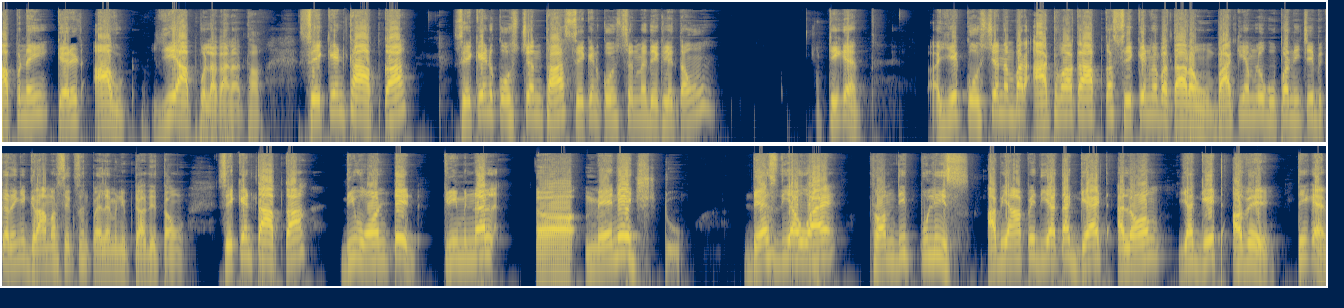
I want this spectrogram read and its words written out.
अप नहीं कैरिड आउट ये आपको लगाना था। सेकेंड था आपका सेकेंड क्वेश्चन था। सेकेंड क्वेश्चन में देख लेता हूँ, ठीक है? ये क्वेश्चन नंबर आठवां का आपका सेकेंड में बता रहा हूँ। बाकी हम लोग ऊपर नीचे भी करेंगे ग्रामर सेक्शन पहले मैं निपटा देता हूँ। सेकेंड था आपका the wanted criminal manage to. Dash दिया हुआ है फ्रॉम दी पुलिस। अब यहाँ पे दिया था गेट अलोंग या गेट अवे, ठीक है?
